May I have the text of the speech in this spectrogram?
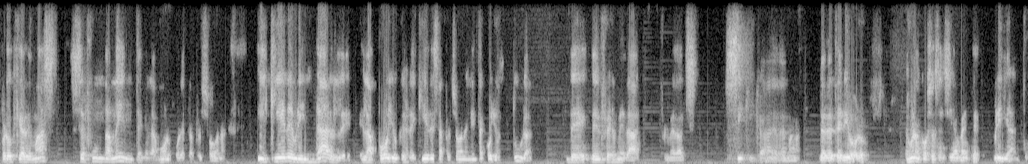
pero que además se fundamenta en el amor por esta persona y quiere brindarle el apoyo que requiere esa persona en esta coyuntura de, enfermedad, enfermedad psíquica, además de deterioro, es una cosa sencillamente brillante.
